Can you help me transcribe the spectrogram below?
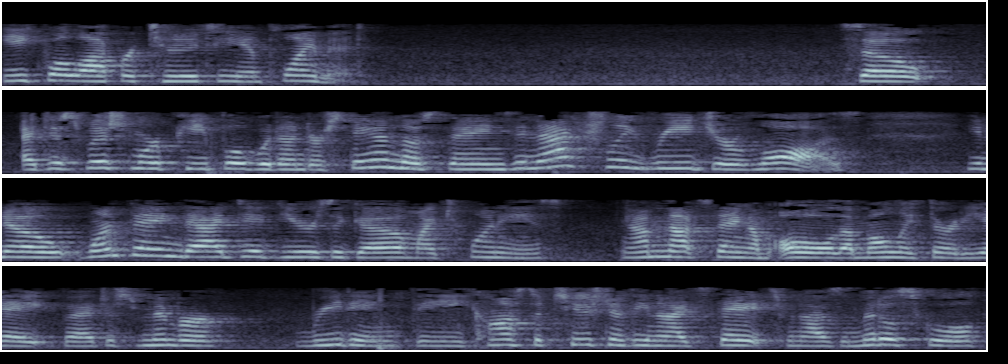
equal opportunity employment. So, I just wish more people would understand those things and actually read your laws. You know, one thing that I did years ago in my 20s, I'm not saying I'm old, I'm only 38, but I just remember reading the Constitution of the United States when I was in middle school,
